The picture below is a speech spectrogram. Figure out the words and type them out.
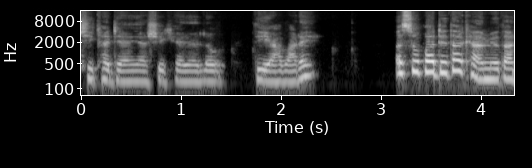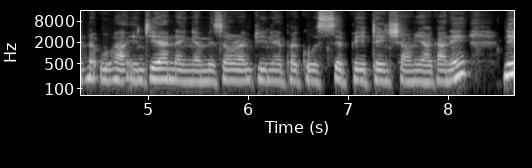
ထိခိုက်ဒဏ်ရာရရှိခဲ့တယ်လို့သိရပါတယ်။ အဆိုပါဒေသခံမျိုးသားနှစ်ဦးဟာအိန္ဒိယနိုင်ငံမီဇိုရမ်ပြည်နယ်ဘက်ကိုစစ်ပေးတိမ်းရှောင်ရာကနေနေ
